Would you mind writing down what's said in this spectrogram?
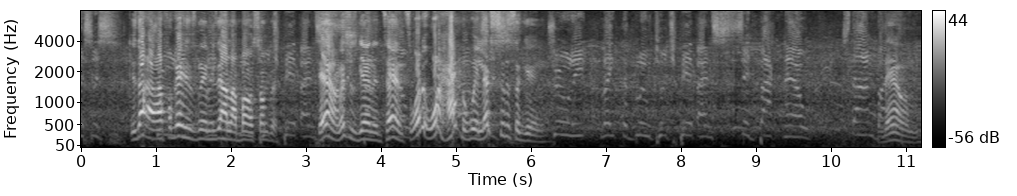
This is. Is that I forget his name? Is that Alaba or something? Damn, this is getting intense. What what happened? Wait, let's see this again. Truly, like the blue touch pip and sit back now. Stand back. Damn.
